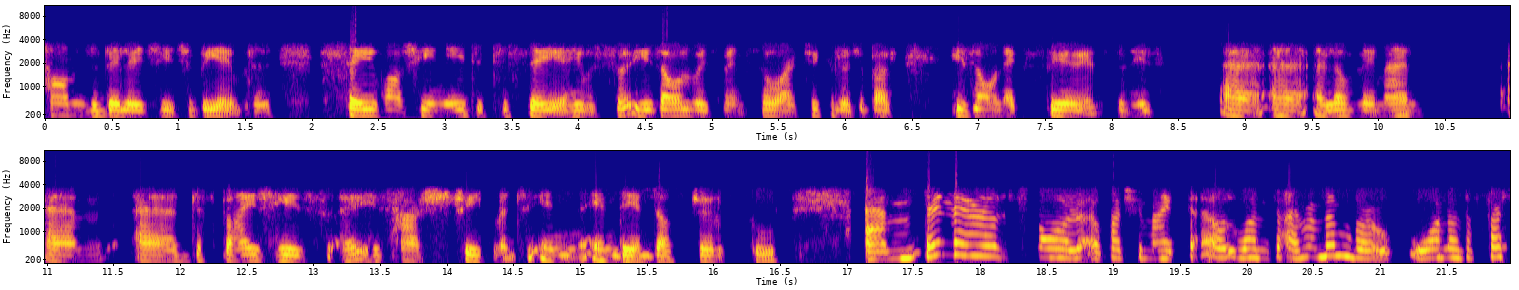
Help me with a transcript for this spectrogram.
Tom's ability to be able to say what he needed to say. He was so, he's always been so articulate about his own experience, and he's uh, uh, a lovely man. Um, uh, despite his uh, his harsh treatment in, in the industrial school. Um, then there are small, uh, what you might, uh, ones. I remember one of the first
